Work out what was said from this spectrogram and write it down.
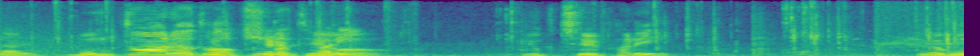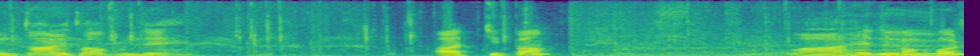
몸. 몸뚱아리가 더 아픈 거 6782. 같아요 6782? 야 몸뚱아리 더 아픈데? 아 뒷방? 와 헤드 뒷방 콜?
